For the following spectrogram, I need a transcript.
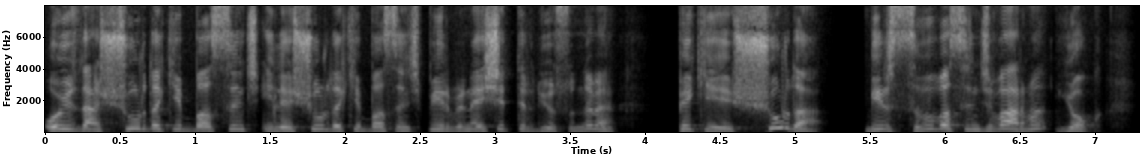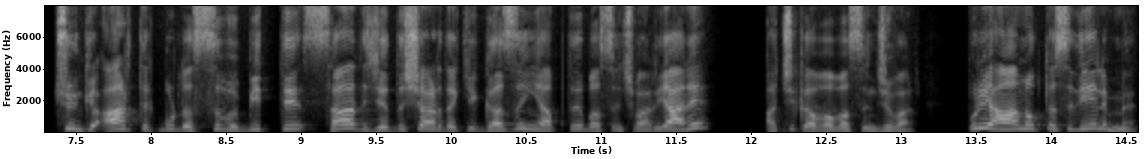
O yüzden şuradaki basınç ile şuradaki basınç birbirine eşittir diyorsun değil mi? Peki şurada bir sıvı basıncı var mı? Yok. Çünkü artık burada sıvı bitti. Sadece dışarıdaki gazın yaptığı basınç var. Yani açık hava basıncı var. Buraya A noktası diyelim mi?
